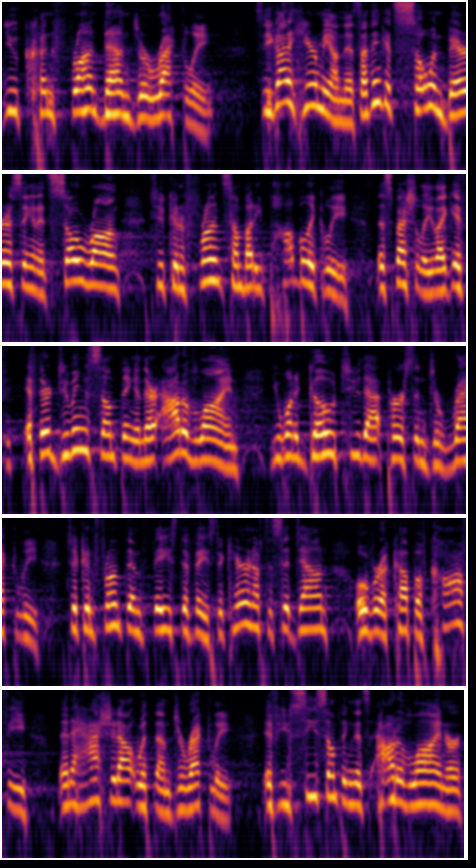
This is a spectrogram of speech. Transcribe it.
You confront them directly. So you got to hear me on this. I think it's so embarrassing and it's so wrong to confront somebody publicly, especially. Like if, if they're doing something and they're out of line, you want to go to that person directly, to confront them face to face, to care enough to sit down over a cup of coffee and hash it out with them directly. If you see something that's out of line or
